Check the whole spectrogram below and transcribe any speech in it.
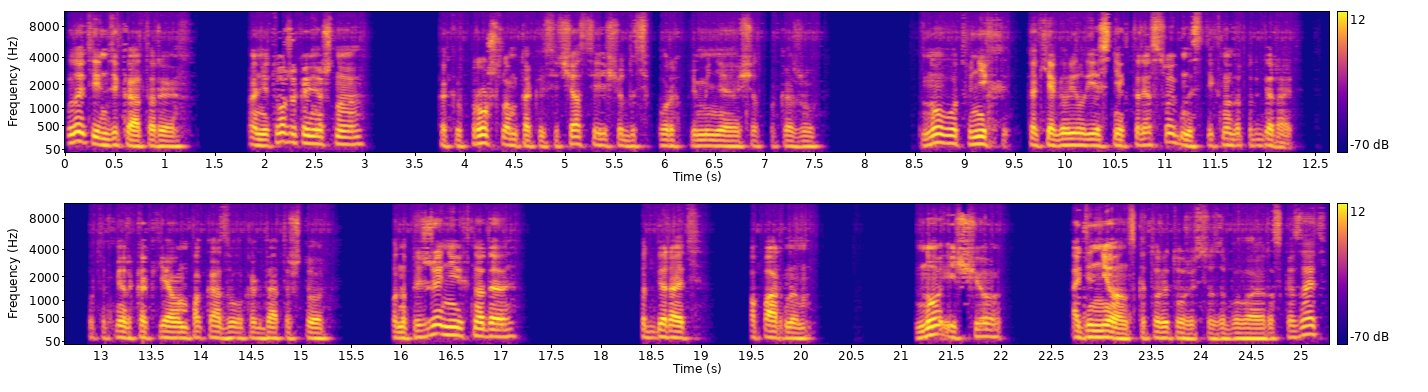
Вот эти индикаторы они тоже, конечно, как и в прошлом, так и сейчас я еще до сих пор их применяю. Сейчас покажу. Но вот в них, как я говорил, есть некоторые особенности, их надо подбирать. Вот, например, как я вам показывал когда-то, что по напряжению их надо подбирать попарно. Но еще один нюанс, который тоже все забываю рассказать,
